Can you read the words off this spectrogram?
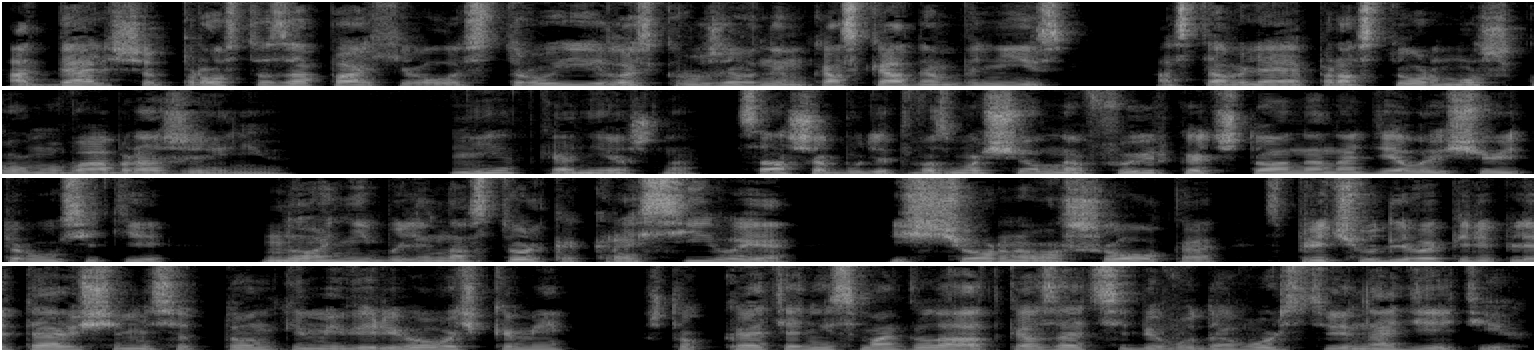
а дальше просто запахивалось, струилось кружевным каскадом вниз, оставляя простор мужскому воображению. Нет, конечно, Саша будет возмущенно фыркать, что она надела еще и трусики, но они были настолько красивые, из черного шелка, с причудливо переплетающимися тонкими веревочками, что Катя не смогла отказать себе в удовольствии надеть их.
